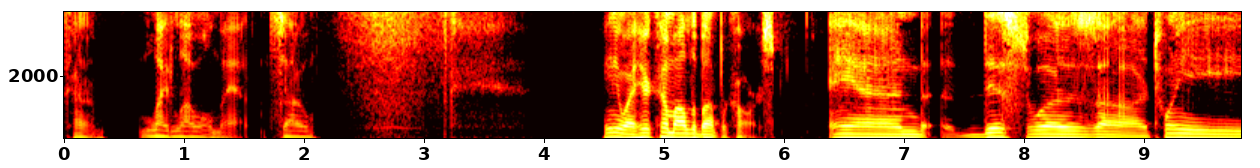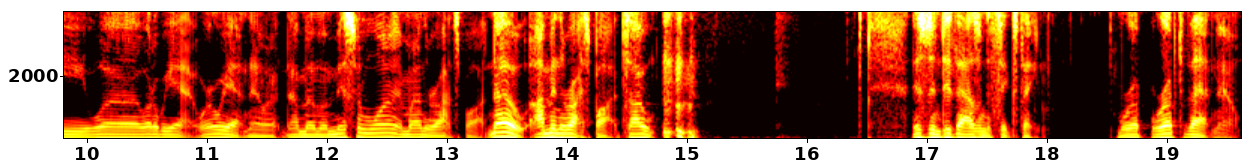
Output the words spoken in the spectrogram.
kind of lay low on that. So anyway, here come all the bumper cars. And this was uh, 20, what, what are we at? Where are we at now? Am I missing one? Am I in the right spot? No, I'm in the right spot. So this is in 2016. We're up, we're up to that now.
